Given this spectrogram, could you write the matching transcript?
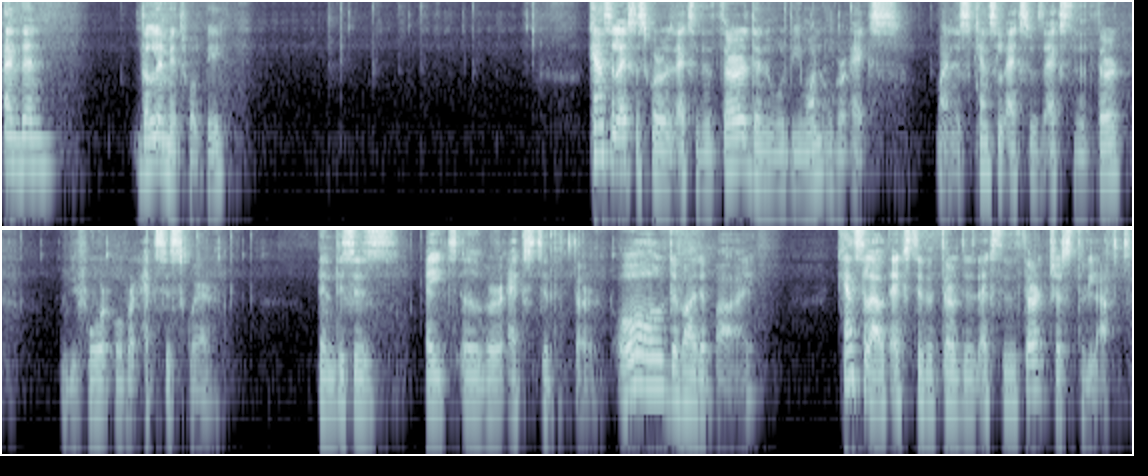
And then the limit will be Cancel x squared with x to the third, then it will be 1 over x. Minus cancel x with x to the third will be 4 over x squared. Then this is 8 over x to the third, all divided by, cancel out x to the third is x to the third, just 3 left.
